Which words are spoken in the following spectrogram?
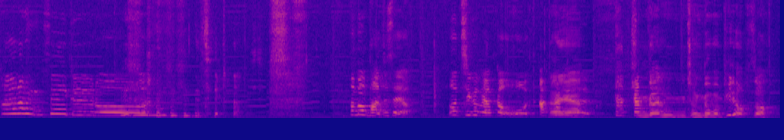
파란색으로 한번 봐주세요. 어 지금 약간 옷 아까 아니야. 그 중간 점검은 필요 없어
